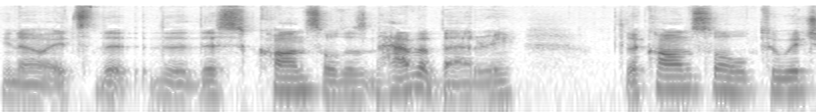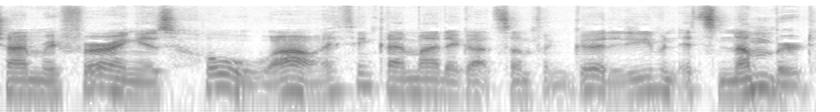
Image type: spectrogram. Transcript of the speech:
you know, it's the, the this console doesn't have a battery. The console to which I'm referring is, oh wow, I think I might have got something good. It even it's numbered.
